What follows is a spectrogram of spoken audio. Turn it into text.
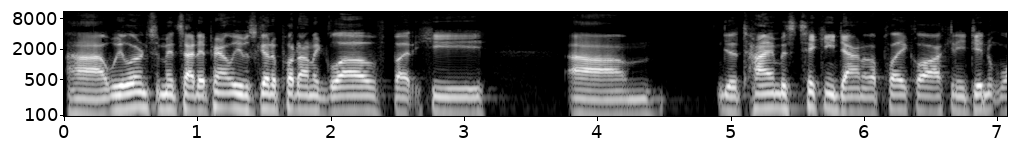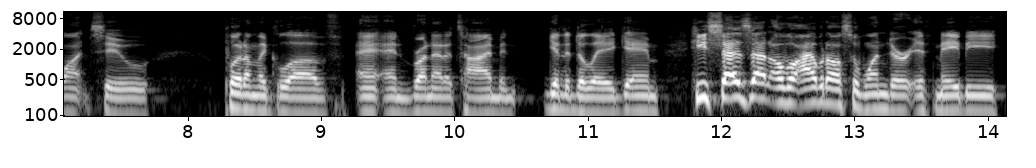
Uh, we learned some insight. Apparently, he was going to put on a glove, but he um, the time was ticking down on the play clock, and he didn't want to put on the glove and, and run out of time and get a delayed game. He says that, although I would also wonder if maybe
